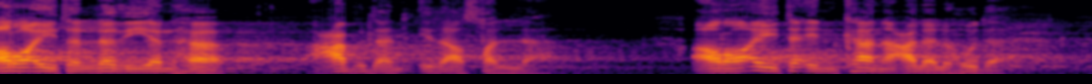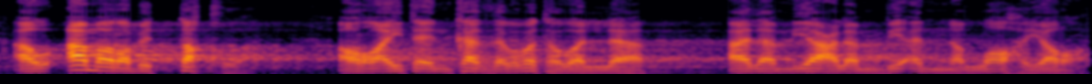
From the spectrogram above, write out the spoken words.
أرأيت الذي ينهى عبدا إذا صلى؟ أرأيت إن كان على الهدى أو أمر بالتقوى؟ أرأيت إن كذب وتولى؟ ألم يعلم بأن الله يرى؟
